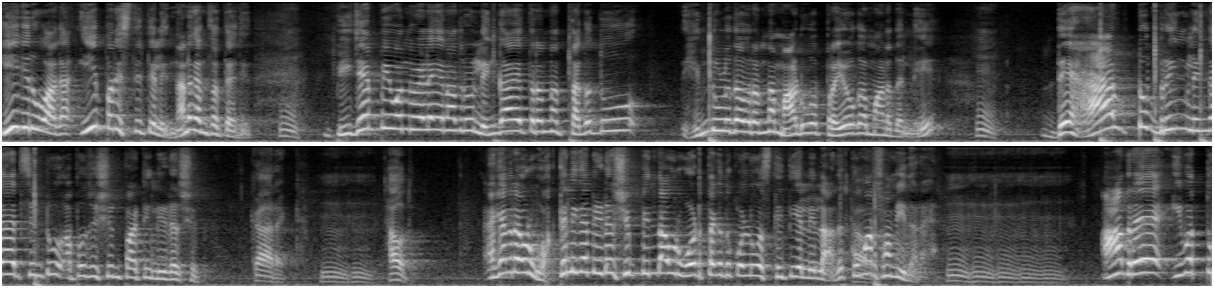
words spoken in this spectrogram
ಹೀಗಿರುವಾಗ ಈ ಪರಿಸ್ಥಿತಿಯಲ್ಲಿ ನನಗನ್ಸುತ್ತೆ ಅಜಿತ್ ಬಿ ಜೆ ಪಿ ಒಂದು ವೇಳೆ ಏನಾದರೂ ಲಿಂಗಾಯತರನ್ನು ತೆಗೆದು ಹಿಂದುಳಿದವರನ್ನು ಮಾಡುವ ಪ್ರಯೋಗ ಮಾಡದಲ್ಲಿ they have to bring Lingayats into opposition party leadership correct ಹ್ಞೂ ಹ್ಞೂ ಹೌದು. ಯಾಕಂದ್ರೆ ಅವರು ಒಕ್ಕಲಿಗ ಲೀಡರ್ಶಿಪ್ ಇಂದ ಅವ್ರು ಓಟ್ ತೆಗೆದುಕೊಳ್ಳುವ ಸ್ಥಿತಿಯಲ್ಲಿಲ್ಲ. ಅದಕ್ಕೆ ಕುಮಾರಸ್ವಾಮಿ ಇದ್ದಾರೆ ಆದರೆ ಇವತ್ತು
